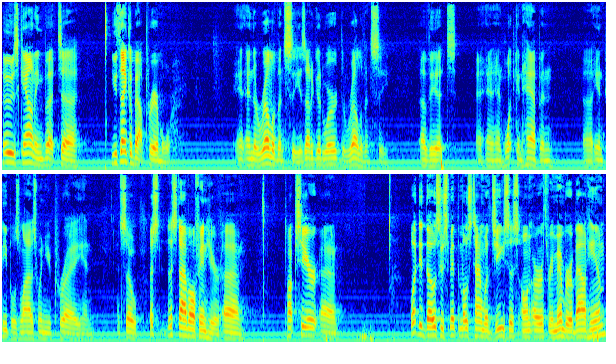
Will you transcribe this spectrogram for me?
who's counting? But uh, you think about prayer more and, and, the relevancy. Is that a good word? The relevancy of it, and, and what can happen uh, in people's lives when you pray. And and so let's let's dive off in here. Uh, talks here. What did those who spent the most time with Jesus on earth remember about him?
